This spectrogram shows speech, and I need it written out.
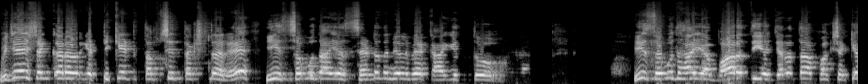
ವಿಜಯ್ ಶಂಕರ್ ಅವರಿಗೆ ಟಿಕೆಟ್ ತಪ್ಪಿಸಿದ ತಕ್ಷಣನೇ ಈ ಸಮುದಾಯ ಸೆಡದ ನಿಲ್ಬೇಕಾಗಿತ್ತು. ಈ ಸಮುದಾಯ ಭಾರತೀಯ ಜನತಾ ಪಕ್ಷಕ್ಕೆ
